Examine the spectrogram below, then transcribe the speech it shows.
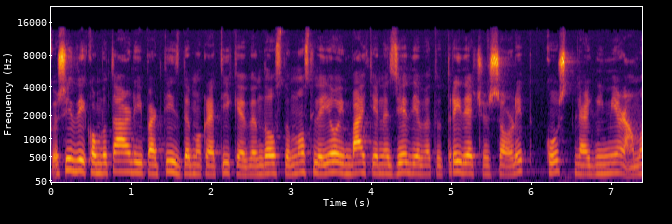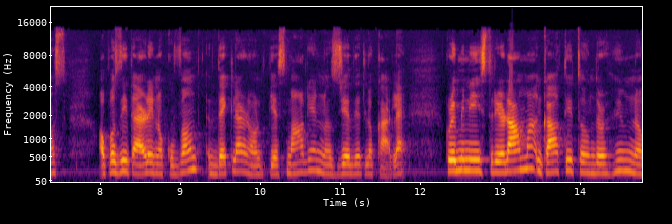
Këshilli Kombëtar i Partisë Demokratike vendos të mos lejojë mbajtjen e zgjedhjeve të tridhjetë qershorit, kusht largimi i Ramës. Opozita e re në Kuvend deklaron pjesëmarrjen në zgjedhjet lokale, kryeministri Rama gati të ndërhyjmë në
